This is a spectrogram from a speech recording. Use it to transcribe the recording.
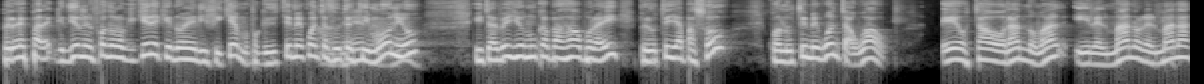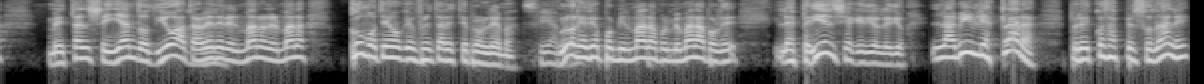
pero es para que Dios en el fondo lo que quiere es que nos edifiquemos. Porque si usted me cuenta su testimonio, amén. Y tal vez yo nunca he pasado por ahí, pero usted ya pasó, cuando usted me cuenta, wow, he estado orando mal y el hermano, la hermana me está enseñando Dios a través del hermano, la hermana, cómo tengo que enfrentar este problema. Sí. Gloria a Dios por mi hermana, por mi hermana, por la experiencia que Dios le dio. La Biblia es clara, pero hay cosas personales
